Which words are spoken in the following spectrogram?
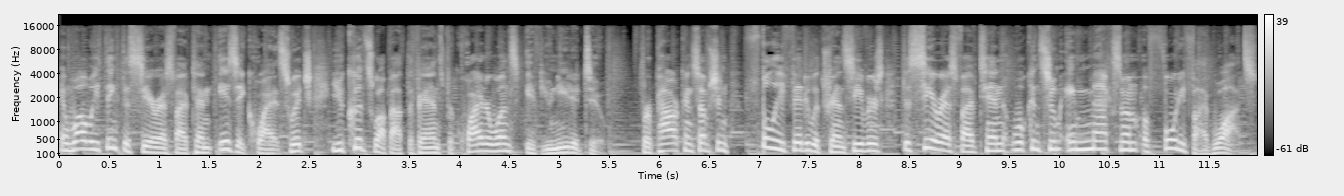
and while we think the CRS 510 is a quiet switch, you could swap out the fans for quieter ones if you needed to. For power consumption, fully fitted with transceivers, the CRS 510 will consume a maximum of 45 watts.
